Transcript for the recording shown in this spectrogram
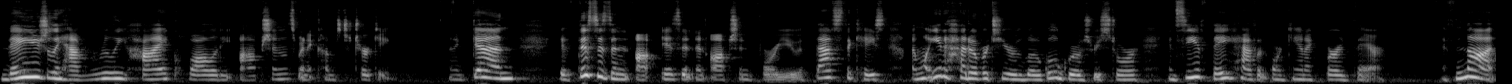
They usually have really high quality options when it comes to turkey. And again, if this isn't, isn't an option for you, if that's the case, I want you to head over to your local grocery store and see if they have an organic bird there. If not,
